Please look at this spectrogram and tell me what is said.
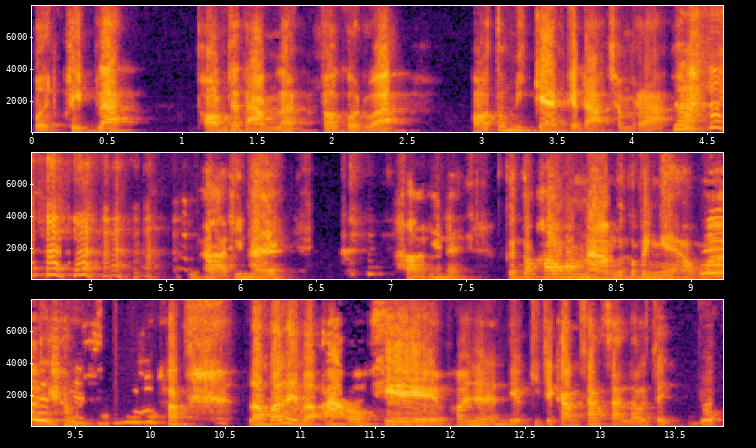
เปิดคลิปแล้วพร้อมจะทำแล้วปรากฏว่าอ๋อต้องมีแกนกระดาษชำระ หาที่ไหน หาที่ไหน ก็ต้องเข้าห้องน้ำแล้วก็ไปแงะออกมาเราก็เลยแบบอะโอเค เพราะฉะนั้นเดี๋ยวกิจกรรมสร้างสรรค์เราจะยก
